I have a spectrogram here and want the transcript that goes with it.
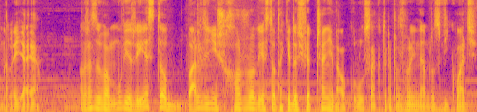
no ale jaja. Od razu wam mówię, że jest to bardziej niż horror, jest to takie doświadczenie na Oculusa, które pozwoli nam rozwikłać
